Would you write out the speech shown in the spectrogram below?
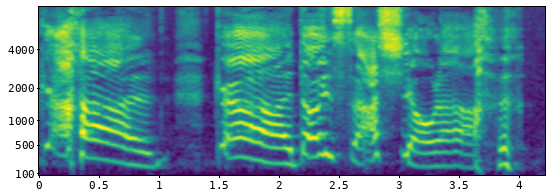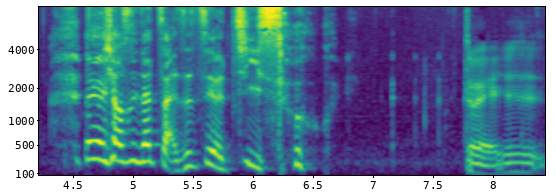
干干，到底傻小了？那个像是你在展示自己的技术，对，就是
